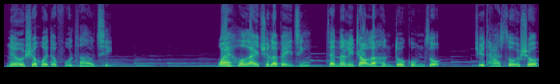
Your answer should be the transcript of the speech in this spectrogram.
没有社会的浮躁气。Y 后来去了北京，在那里找了很多工作。据他所说，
